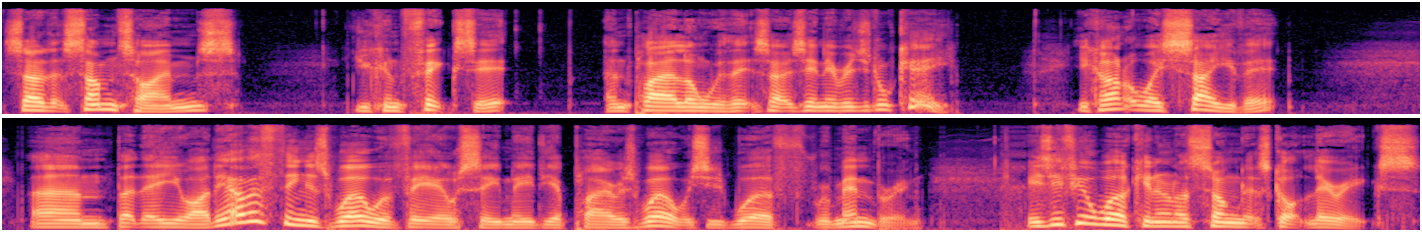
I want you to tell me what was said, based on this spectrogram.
so that sometimes you can fix it and play along with it so it's in the original key. You can't always save it, um, but there you are. The other thing as well with VLC Media Player as well, which is worth remembering, is if you're working on a song that's got lyrics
